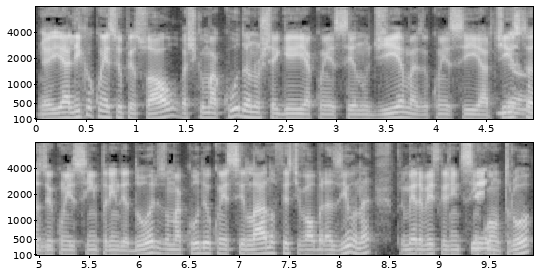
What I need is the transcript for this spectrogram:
E é ali que eu conheci o pessoal. Acho que o Macuda eu não cheguei a conhecer no dia, mas eu conheci artistas, não. eu conheci empreendedores. O Macuda eu conheci lá no Festival Brasil, né? Primeira vez que a gente Sim. se encontrou.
